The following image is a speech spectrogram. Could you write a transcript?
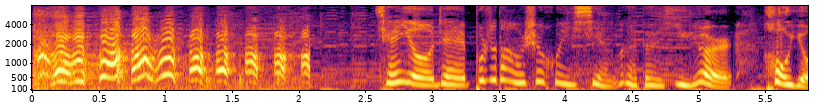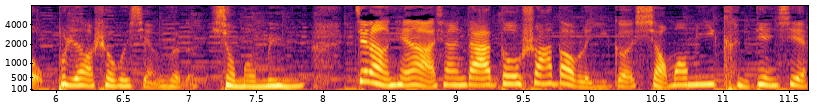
前有这不知道社会险恶的鱼儿，后有不知道社会险恶的小猫咪。这两天啊，相信大家都刷到了一个小猫咪啃电线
